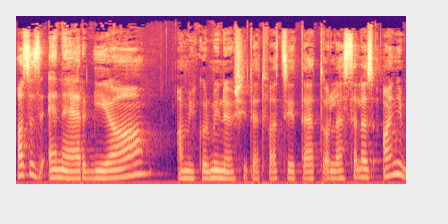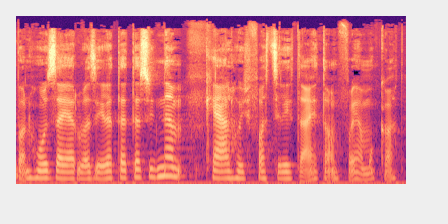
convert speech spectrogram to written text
Az az energia, amikor minősített facilitátor leszel, az annyiban hozzájárul az életedhez, hogy nem kell, hogy facilitálj tanfolyamokat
